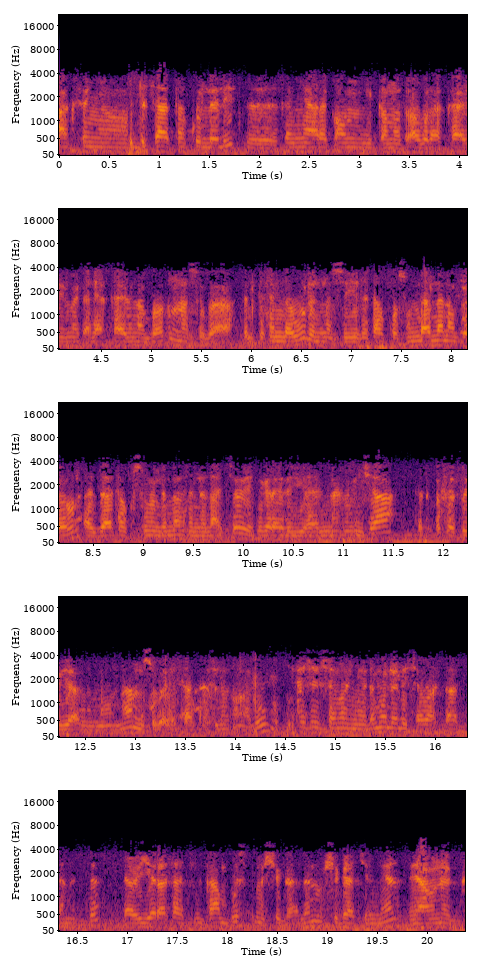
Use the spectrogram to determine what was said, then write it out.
ማክሰኞ ስድስት ሰዓት ተኩል ሌሊት ከኛ ረቀውም የሚቀመጡ አጉል አካባቢ መቀሌ አካባቢ ነበሩ። እነሱ ጋር ስልክ ስንደውል እነሱ እየተታኮሱ እንዳለ ነገሩ። እዛ ተኩሱ ምንድነው ስንላቸው የትግራይ ልዩ ኃይልና ሚሊሻ ተጥቀፈቱ እያሉ ነው እና እነሱ ጋር የታኮስ ነው አሉ። የተሸሸመኛ ደግሞ ሌሊት ሰባት ሰዓት ተነስተ ያው የራሳችን ካምፕ ውስጥ ምሽጋለን። ምሽጋችን ሚያል ያው ነጋ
